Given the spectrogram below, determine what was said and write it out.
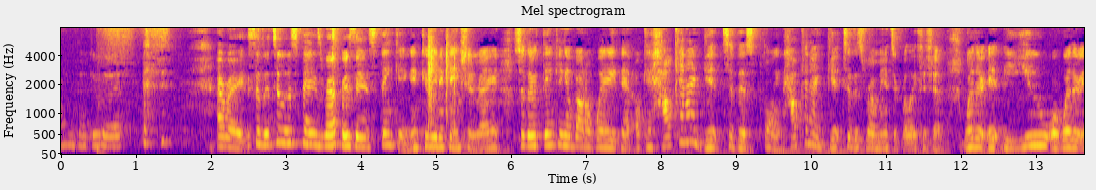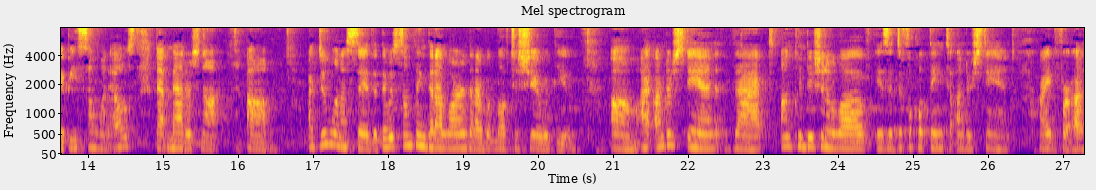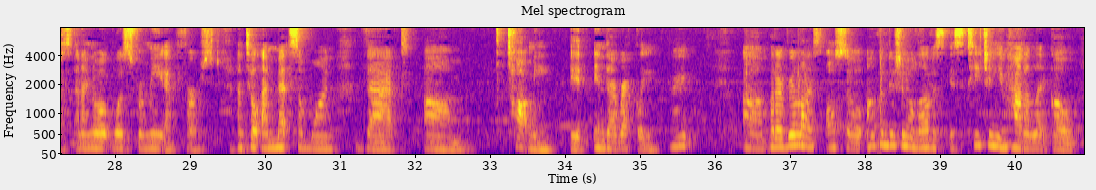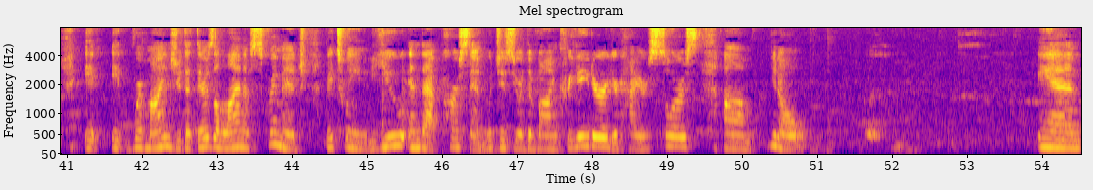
I'm gonna do that All right, so the two of spades represents thinking and communication, right? So they're thinking about a way that, okay, how can I get to this point? How can I get to this romantic relationship? Whether it be you or whether it be someone else, that matters not. Um, I do want to say that there was something that I learned that I would love to share with you. Um, I understand that unconditional love is a difficult thing to understand, right, for us. And I know it was for me at first until I met someone that um, taught me it indirectly, right? Um, but I realized also unconditional love is, is teaching you how to let go. It it reminds you that there's a line of scrimmage between you and that person, which is your divine creator, your higher source, um, you know, and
